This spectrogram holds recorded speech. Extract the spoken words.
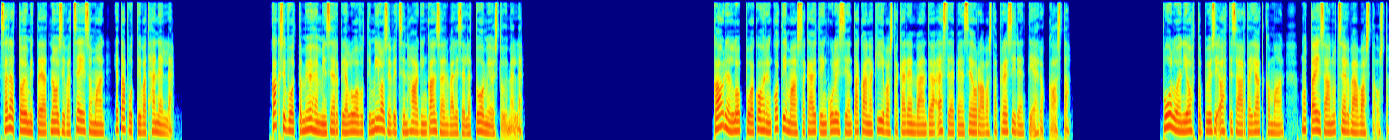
Sadat toimittajat nousivat seisomaan ja taputtivat hänelle. Kaksi vuotta myöhemmin Serbia luovutti Milosevicin Haagin kansainväliselle tuomioistuimelle. Kauden loppua kohden kotimaassa käytiin kulissien takana kiivasta kädenvääntöä SDPn seuraavasta presidenttiehdokkaasta. Puolueen johto pyysi Ahtisaarta jatkamaan, mutta ei saanut selvää vastausta.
